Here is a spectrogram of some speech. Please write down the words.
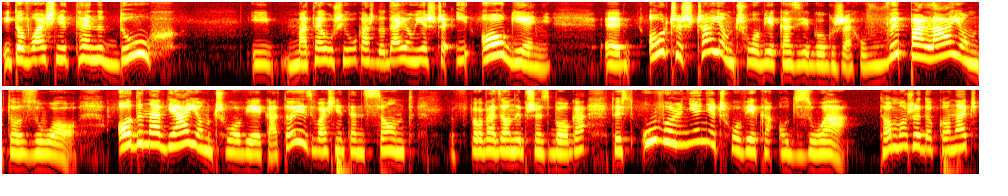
I to właśnie ten duch, i Mateusz i Łukasz dodają jeszcze i ogień, oczyszczają człowieka z jego grzechów, wypalają to zło, odnawiają człowieka. To jest właśnie ten sąd wprowadzony przez Boga. To jest uwolnienie człowieka od zła. To może dokonać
